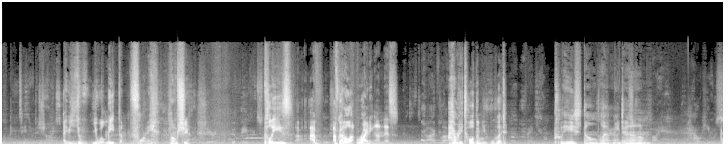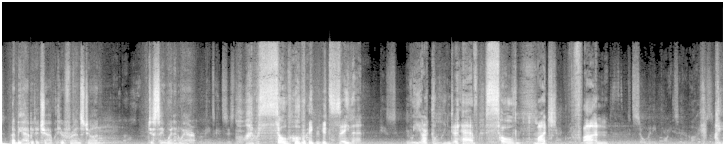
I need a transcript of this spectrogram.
will continue to shine. I mean, you you will meet them for me, won't you? Please, I've I've got a lot writing on this. I already told them you would. Please don't let me down. I'd be happy to chat with your friends, John. Just say when and where. consistent. I was so hoping you'd say that. We are going to have so much fun. I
